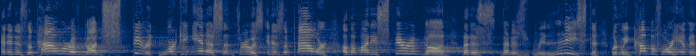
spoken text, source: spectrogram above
And it is the power of God's Spirit working in us and through us. It is the power of the mighty Spirit of God that is, that is released when we come before Him in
